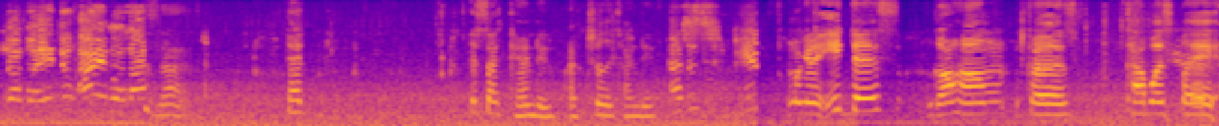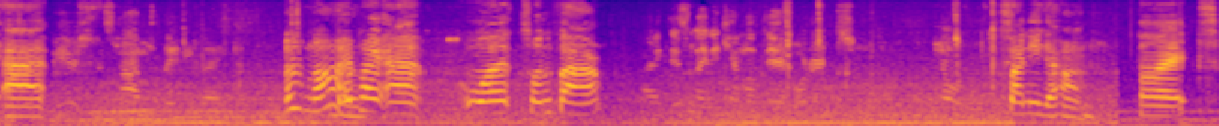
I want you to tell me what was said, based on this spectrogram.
No, but it do, I ain't gonna lie. What is that? That. It's like candy, like chili candy. I just beer, We're gonna eat this, go home, because Cowboys play at, beer sometimes, lady. Like, they play at 125. like this lady came up there and ordered. No, so I need to get home. But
